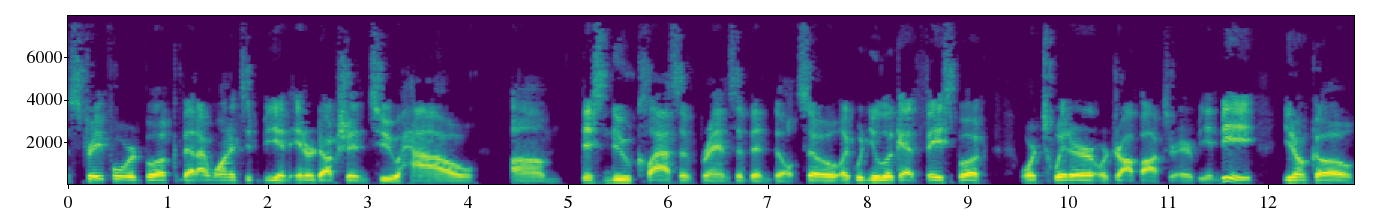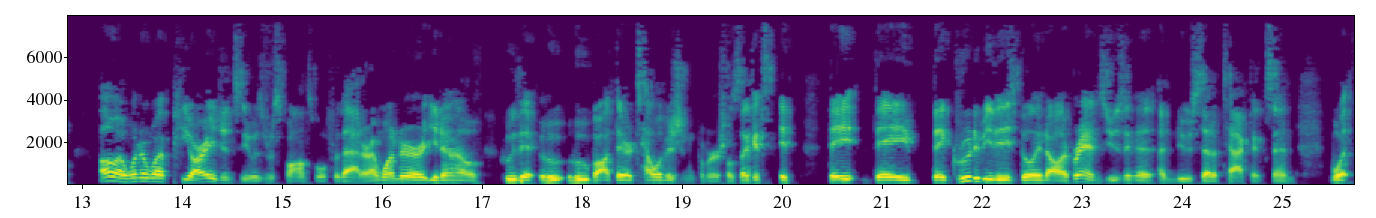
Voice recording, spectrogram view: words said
straightforward book that I wanted to be an introduction to how um, this new class of brands have been built. So like when you look at Facebook or Twitter or Dropbox or Airbnb, you don't go, oh, I wonder what PR agency was responsible for that, or I wonder, you know, who the, who who bought their television commercials. Like it's it they they they grew to be these billion dollar brands using a, a new set of tactics, and what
